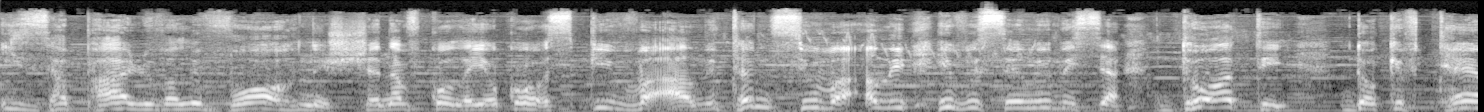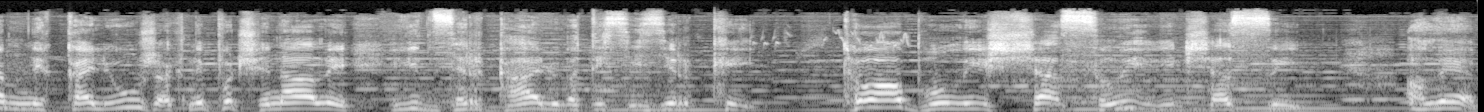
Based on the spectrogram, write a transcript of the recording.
і запалювали вогнище, навколо якого співали, танцювали і веселилися доти, доки в темних калюжах не починали відзеркалюватися зірки. То були щасливі часи. Але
